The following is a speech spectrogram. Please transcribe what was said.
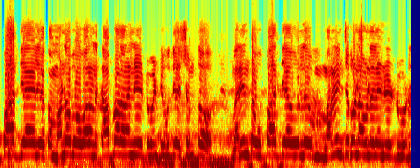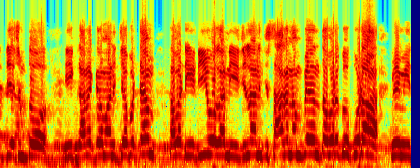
ఉపాధ్యాయుల యొక్క మనోభావాలను కాపాడాలనేటువంటి ఉద్దేశంతో మరింత ఉపాధ్యాయులు మరణించకుండా ఉండాలనేటువంటి ఉద్దేశంతో ఈ కార్యక్రమాన్ని చేపట్టాం. కాబట్టి ఈ డిఓ గారిని ఈ జిల్లా నుంచి సాగనంపేంత వరకు కూడా మేము ఈ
